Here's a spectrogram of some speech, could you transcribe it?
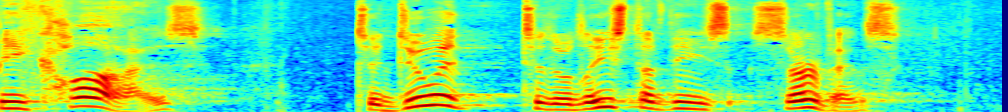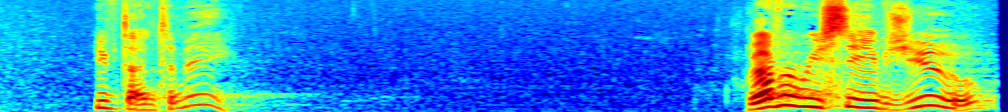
because to do it to the least of these servants, you've done to me. Whoever receives you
